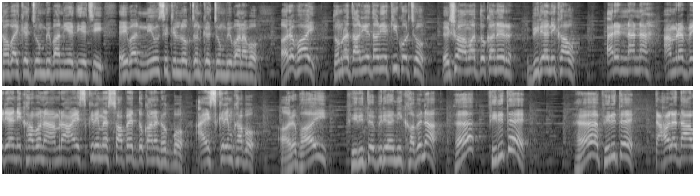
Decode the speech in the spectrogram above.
সবাইকে জুম্বি বানিয়ে দিয়েছি। এইবার নিউ সিটির লোকজনকে জুম্বি বানাবো। আরে ভাই, তোমরা দাঁড়িয়ে দাঁড়িয়ে কি করছ? এসো আমার দোকানের বিরিয়ানি খাও। আরে না না, আমরা বিরিয়ানি খাব না, আমরা আইসক্রিমের শপের দোকানে ঢুকবো, আইসক্রিম খাব। আরে ভাই, ফ্রিতে বিরিয়ানি খাবে না? হ্যাঁ ফ্রিতে? হ্যাঁ ফ্রিতে। তাহলে দাও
